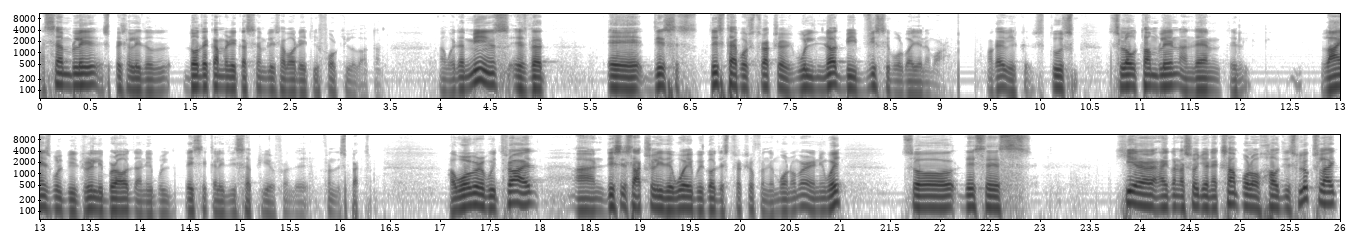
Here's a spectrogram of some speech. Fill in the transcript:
assembly, especially the dodecameric assembly, is about 84 kilodalton. And what that means is that uh, this, this type of structure will not be visible by NMR. Okay, it's too slow tumbling, and then the lines will be really broad, and it will basically disappear from the, from the spectrum. However, we tried, and this is actually the way we got the structure from the monomer anyway. So this is, here I'm going to show you an example of how this looks like.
